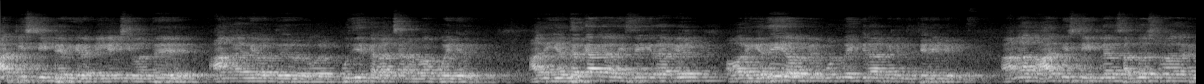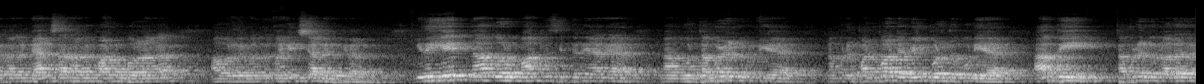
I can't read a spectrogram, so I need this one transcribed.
ஆர்டி ஸ்ட்ரீட் இருக்கிற நிகழ்ச்சி வந்து ஆங்காங்கே வந்து ஒரு புதிய கலாச்சாரமாக போயிட்டு இருக்கு. அது எதற்காக அதை செய்கிறார்கள்? அவர் எதை அவர்கள் முன்வைக்கிறார்கள் என்று தெரியவில்லை. ஆனால் ஆர்டி ஸ்ட்ரீட்ல சந்தோஷமாக இருக்கிறாங்க டான்ஸ் ஆடுறாங்க பாட்டு போடுறாங்க அவர்கள் வந்து மகிழ்ச்சியாக இருக்கிறார்கள். இதையே நாம் ஒரு மாற்று சிந்தனையாக நாம் ஒரு தமிழர்களுடைய நம்முடைய பண்பாட்டை வெளிப்படுத்தக்கூடிய ஹாப்பி தமிழர்கள் அதாவது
